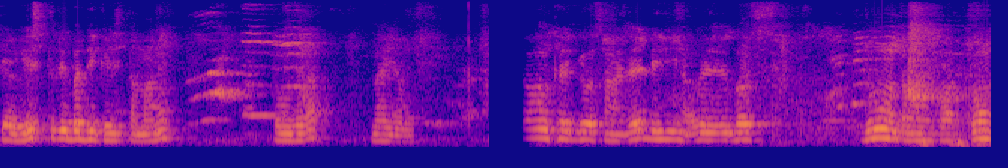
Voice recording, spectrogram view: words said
કે હિસ્ટ્રી બધી કહીશ તમને. તો હું જરા નાહી આવું. હું થઈ ગયો સાંજ રેડી હવે બસ જુઓ તમારી વાત. કહું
